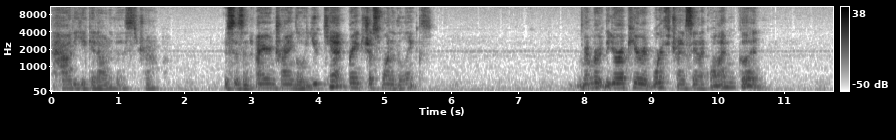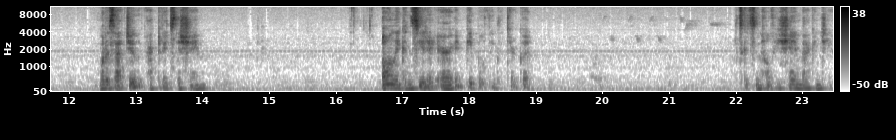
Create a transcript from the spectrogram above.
how do you get out of this trap? This is an iron triangle. You can't break just one of the links. Remember, you're up here at worth trying to say like, well, I'm good. What does that do? Activates the shame. Only conceited, arrogant people think that they're good. Let's get some healthy shame back into you.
